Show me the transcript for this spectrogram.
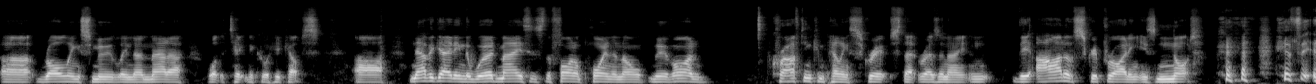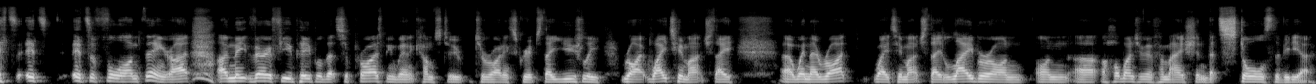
uh, rolling smoothly, no matter what the technical hiccups are. Navigating the word maze is the final point, and I'll move on. Crafting compelling scripts that resonate and the art of script writing is not it's it's it's it's a full on thing, right? I meet very few people that surprise me when it comes to to writing scripts. They usually write way too much. They uh, when they write way too much, they labor on on uh, a whole bunch of information that stalls the video.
